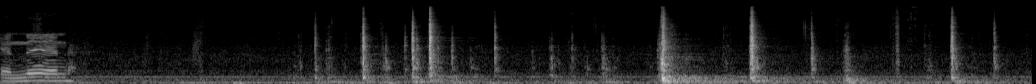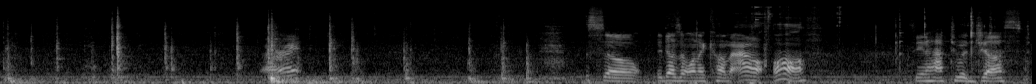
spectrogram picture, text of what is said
And then All right. So it doesn't want to come out off. So you're gonna have to adjust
